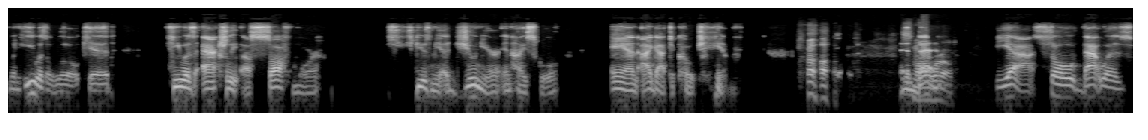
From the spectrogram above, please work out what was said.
when he was a little kid, he was actually a sophomore, excuse me, a junior in high school. And I got to coach him. And Small then, world. Yeah, so that was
